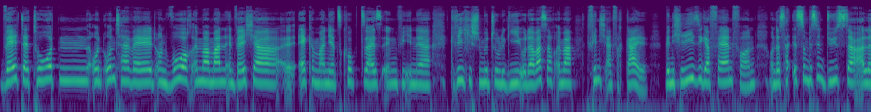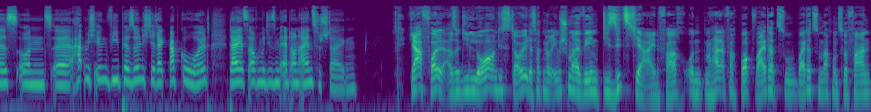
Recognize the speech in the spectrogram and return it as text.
Welt der Toten und Unterwelt und wo auch immer man, in welcher äh, Ecke man jetzt guckt, sei es irgendwie in der griechischen Mythologie oder was auch immer, finde ich einfach geil. Bin ich riesiger Fan von. Und das ist so ein bisschen düster alles und äh, hat mich irgendwie persönlich direkt abgeholt, da jetzt auch mit diesem Add-on einzusteigen. Ja, voll. Also die Lore und die Story, das hatten wir auch eben schon mal erwähnt, die sitzt hier einfach und man hat einfach Bock weiter zu, weiterzumachen und zu erfahren,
